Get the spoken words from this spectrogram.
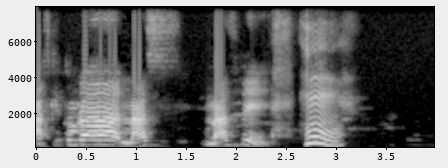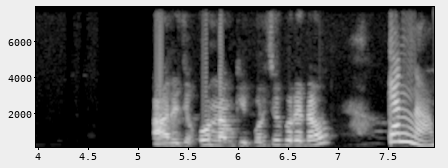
আজকে তোমরা নাচ নাচবে? হ্যাঁ। আর এই যে ওর নাম কি? পরিচয় করে দাও। কেন নাম?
